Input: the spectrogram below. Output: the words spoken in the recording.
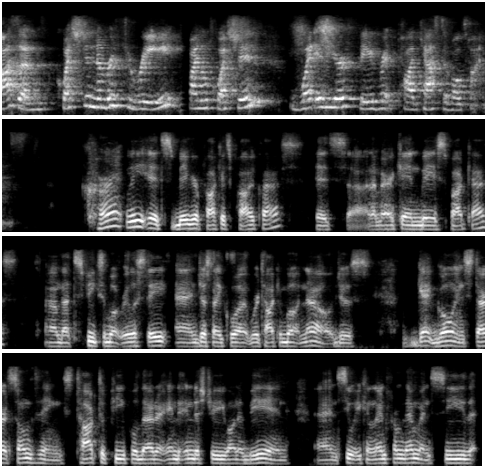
Awesome. Question number three, final question. What is your favorite podcast of all times? Currently, it's Bigger Pockets Podcast. It's uh, an American-based podcast um, that speaks about real estate and just like what we're talking about now, just get going, start some things, talk to people that are in the industry you want to be in, and see what you can learn from them and see that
